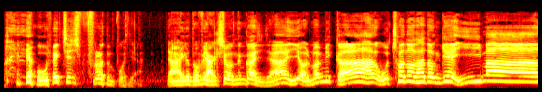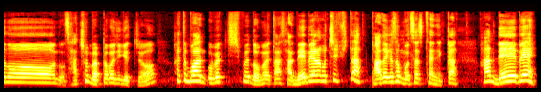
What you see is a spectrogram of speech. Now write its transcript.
570%는 뭐냐? 야 이거 너무 양심 없는 거 아니냐? 이 얼마입니까? 한 5천 원 하던 게 2만 원 4천 몇백 원이겠죠. 하여튼 뭐 한 570원 넘어야 다 4배라고 칩시다. 바닥에서 못 샀을 테니까 한 4배.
